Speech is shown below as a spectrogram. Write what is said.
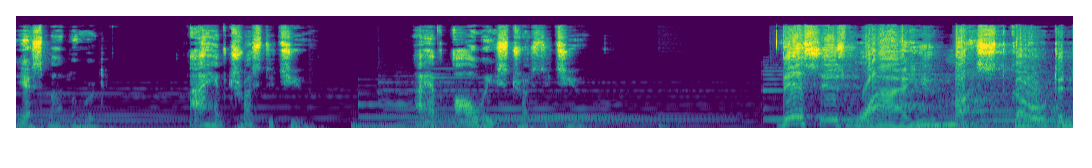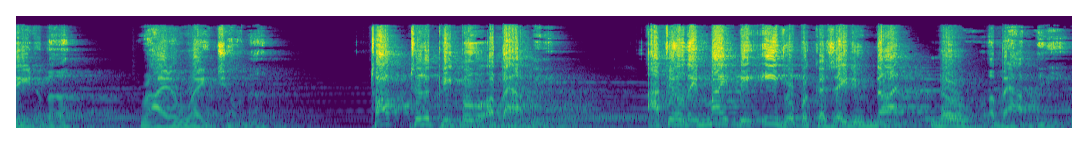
Yes, my Lord, I have trusted you. I have always trusted you. This is why you must go to Nineveh right away, Jonah. Talk to the people about me I feel they might be evil because they do not know about me.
